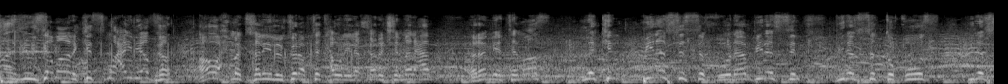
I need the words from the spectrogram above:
أهلي وزمالك. إسماعيلي أصغر. أو أحمد خليل الكرة بتتحول إلى خارج الملعب. رمية تماس. لكن بنفس السخونة بنفس بنفس الطقوس بنفس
